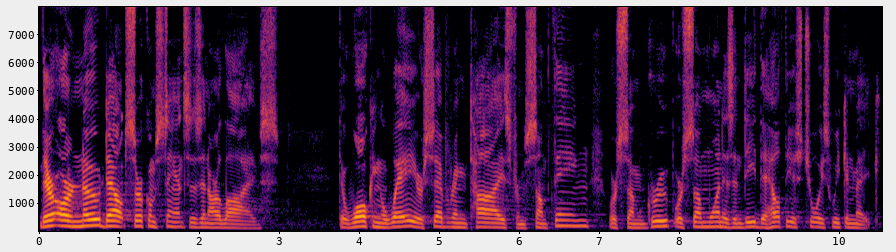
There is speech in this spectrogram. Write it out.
There are no doubt circumstances in our lives that walking away or severing ties from something or some group or someone is indeed the healthiest choice we can make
